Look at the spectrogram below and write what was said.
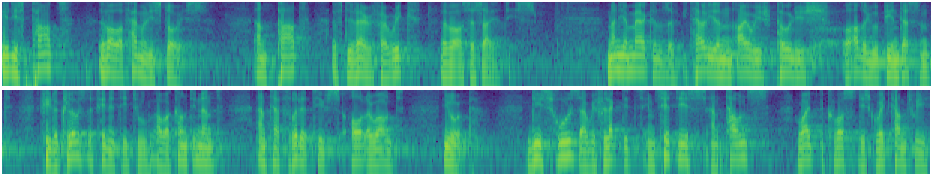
It is part of our family stories and part of the very fabric of our societies. Many Americans of Italian, Irish, Polish, or other European descent feel a close affinity to our continent and have relatives all around Europe. These roots are reflected in cities and towns right across this great country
